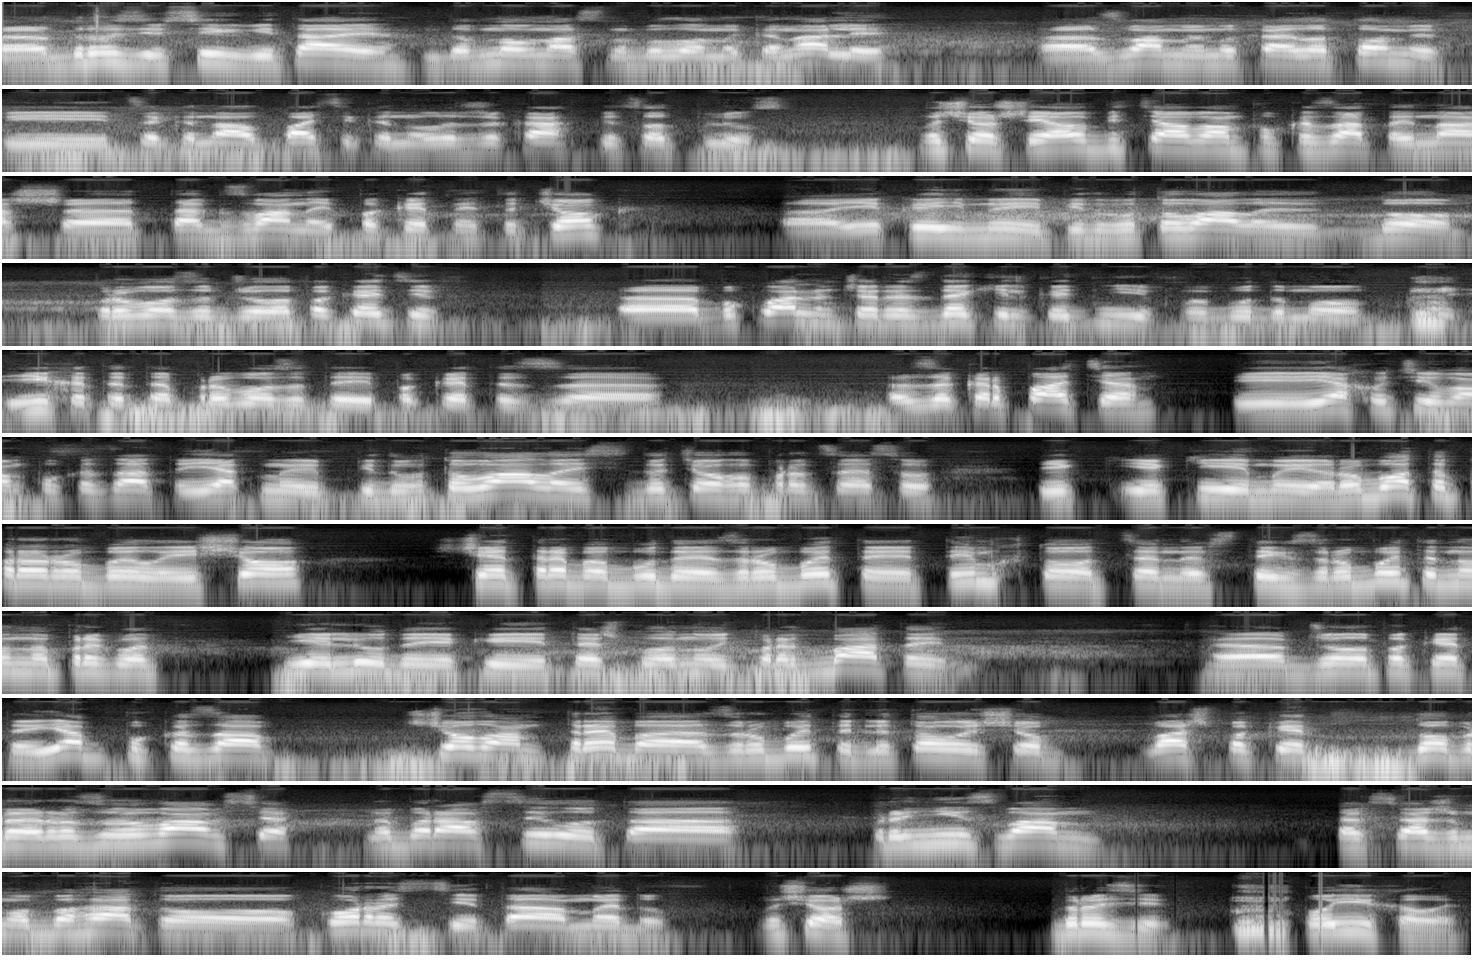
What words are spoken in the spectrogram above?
Е, Друзі, всіх вітаю! Давно в нас не було на каналі. Е, З вами Михайло Томів і це канал Пасіка на лежаках 500. Ну що ж, я обіцяв вам показати наш е, так званий пакетний точок, який ми підготували до привозу бджолопакетів. Буквально через декілька днів ми будемо їхати та привозити пакети з Закарпаття. І я хотів вам показати, як ми підготувались до цього процесу, які ми роботи проробили, і що ще треба буде зробити тим, хто це не встиг зробити. Ну, наприклад, є люди, які теж планують придбати е, бджолопакети. Я б показав, що вам треба зробити для того, щоб ваш пакет добре розвивався, набирав силу та приніс вам, так скажемо, багато користі та меду. Ну що ж, друзі, поїхали.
